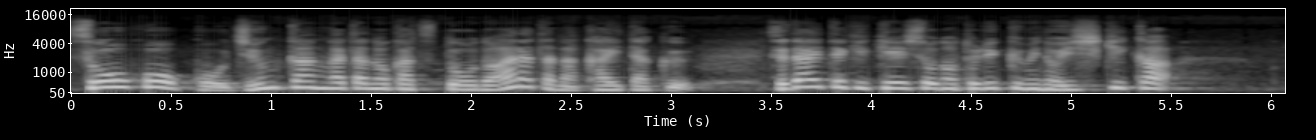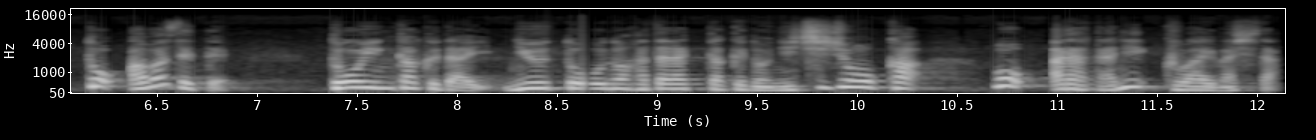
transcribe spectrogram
双方向循環型の活動の新たな開拓、世代的継承の取り組みの意識化と合わせて、党員拡大、入党の働きかけの日常化を新たに加えました。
